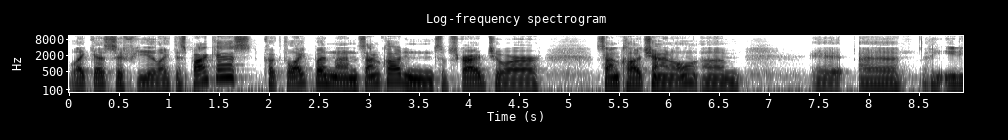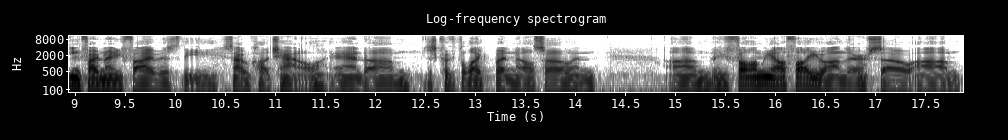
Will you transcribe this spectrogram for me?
like us if you like this podcast. Click the like button on SoundCloud and subscribe to our SoundCloud channel. Um, it, uh, I think Eating 595 is the SoundCloud channel, and um, just click the like button also. And um, if you follow me, I'll follow you on there. So, um,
